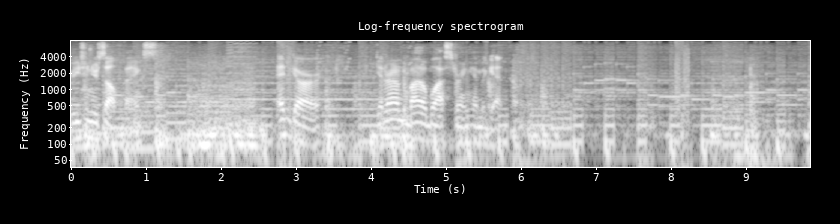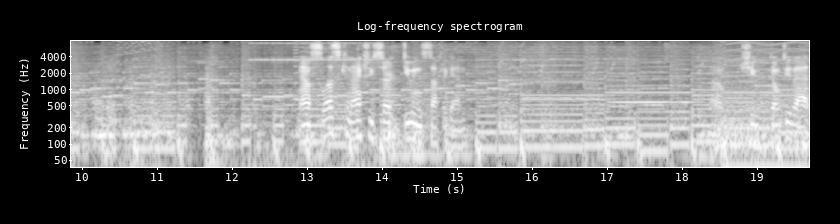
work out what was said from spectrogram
Regen yourself, thanks. Edgar. Get around to bioblastering him again. Now Celeste can actually start doing stuff again. Shoot, don't do that.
